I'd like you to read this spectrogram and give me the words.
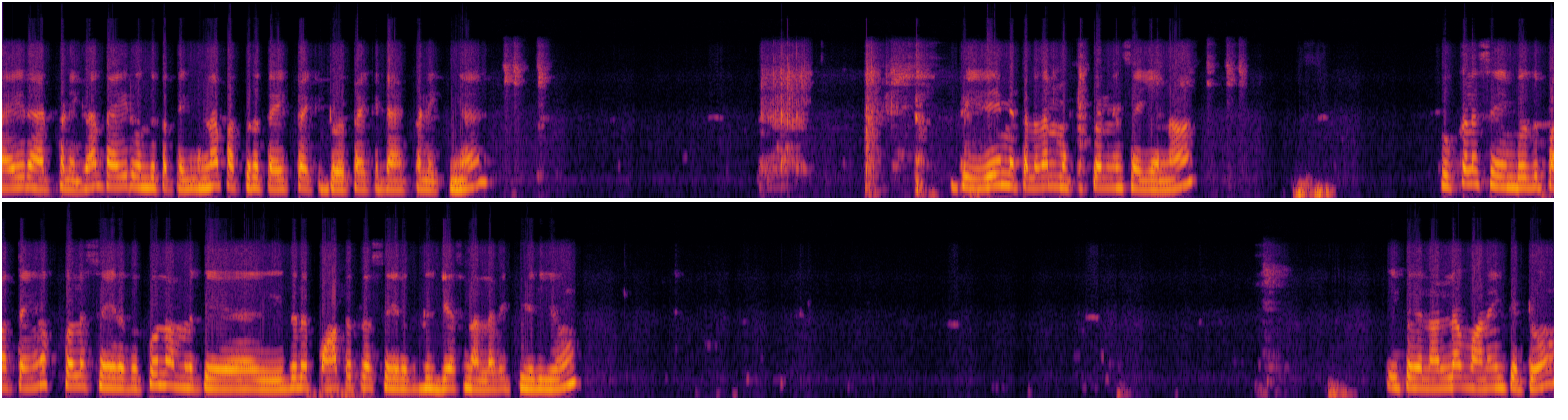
தயிர் ஆட் பண்ணிக்கலாம். தயிர் வந்து பார்த்தீங்கன்னா பத்து ரூபா தயிர் பாக்கெட் ஒரு பாக்கெட் ஆட் பண்ணிக்கோங்க. இப்போ இதே மெத்தடில் தான் நம்ம குக்கர்லையும் செய்யலாம். குக்கரில் செய்யும்போது பார்த்தீங்கன்னா குக்கரில் செய்கிறதுக்கும் நம்மளுக்கு இதில் பாத்திரத்தில் செய்கிறதுக்கு வித்தியாசம் நல்லாவே தெரியும். இப்போ இதை நல்லா வணங்கிக்கட்டும்.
